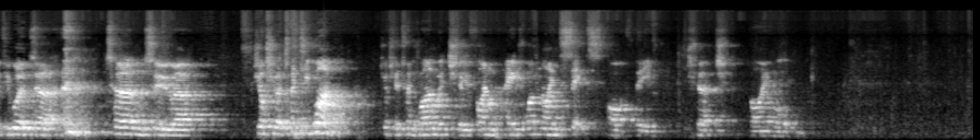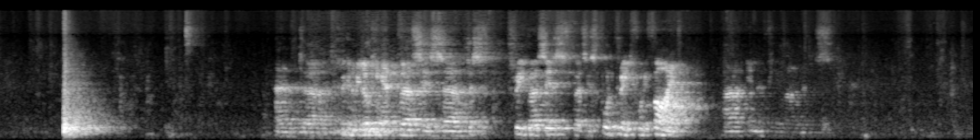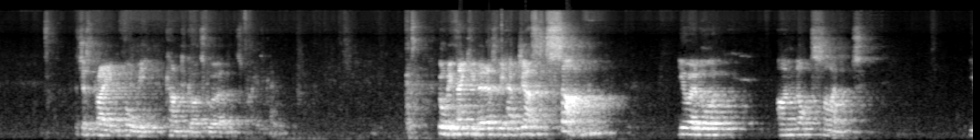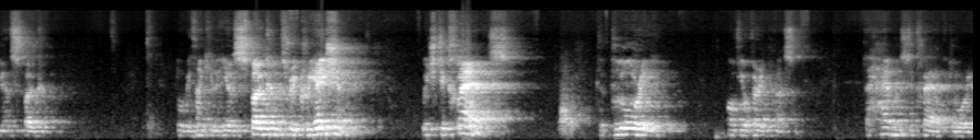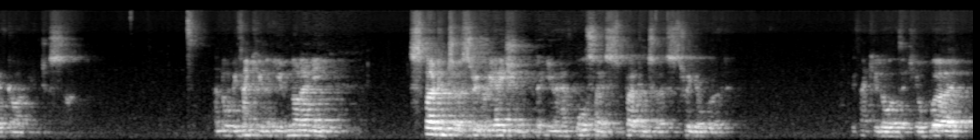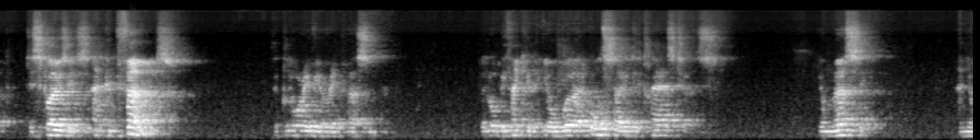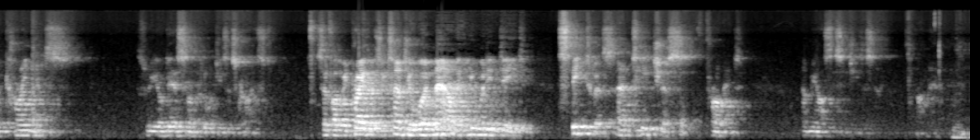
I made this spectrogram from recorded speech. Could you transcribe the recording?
If you would uh, turn to uh, Joshua 21, Joshua 21, which you find on page 196 of the Church Bible. And uh, we're going to be looking at verses, uh, just three verses, verses 43 to 45, uh, in a few Let's just pray before we come to God's word. Let's pray together. Lord, we thank you that as we have just sung, you, O Lord, are not silent. You have spoken. Lord, we thank you that you have spoken through creation, which declares the glory of your very person. The heavens declare the glory of God in just. And Lord, we thank you that you've not only spoken to us through creation, but you have also spoken to us through your word. We thank you, Lord, that your word discloses and confirms the glory of your very person. But Lord, we thank you that your word also declares to us your mercy and your kindness through your dear Son, the Lord Jesus Christ. So, Father, we pray that as we turn to your word now, that you would indeed speak to us and teach us from it. And we ask this in Jesus' name. Amen.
